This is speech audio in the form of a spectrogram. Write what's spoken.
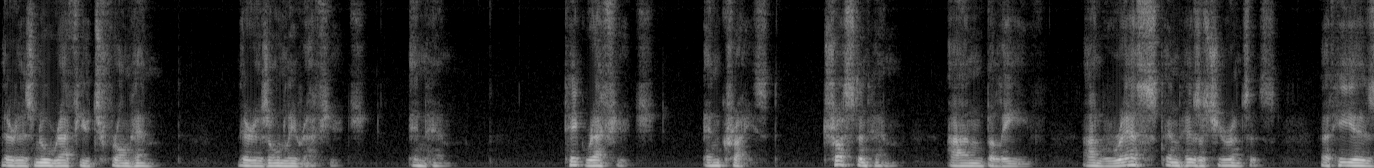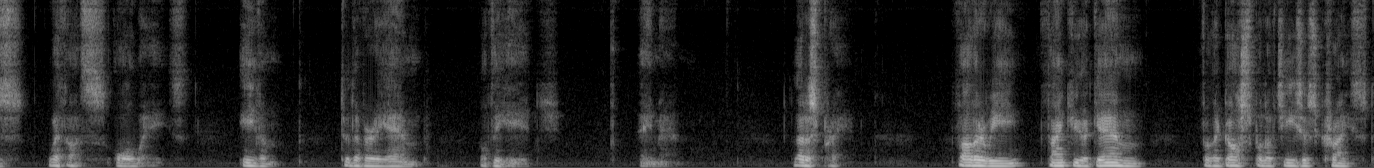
There is no refuge from him, there is only refuge in him. Take refuge in Christ, trust in him, and believe, and rest in his assurances that he is with us always, even to the very end of the age. Amen. Let us pray. Father, we thank you again for the gospel of Jesus Christ.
